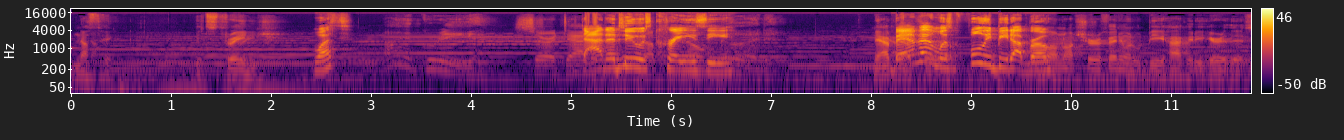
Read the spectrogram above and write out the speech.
Nothing. It's strange. What? I agree. Sir Dadadoo is crazy. No Bam Bam was fully beat up, bro. Well, I'm not sure if anyone would be happy to hear this.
